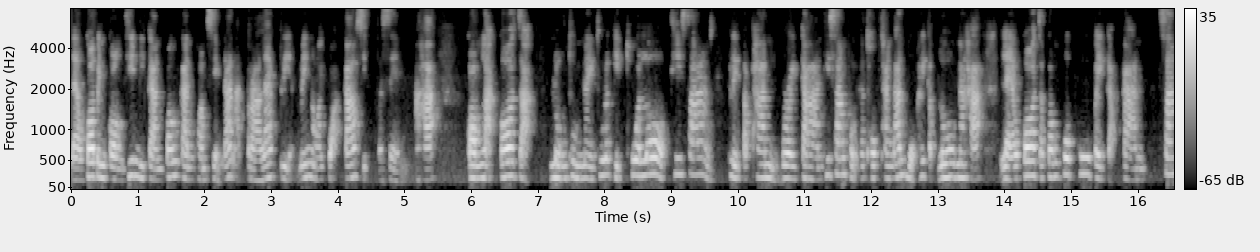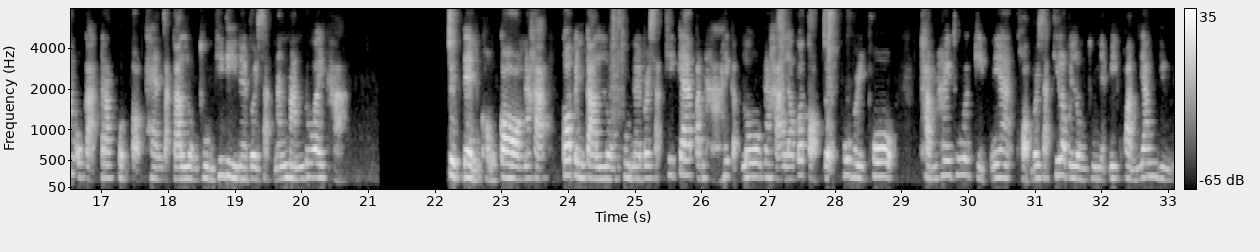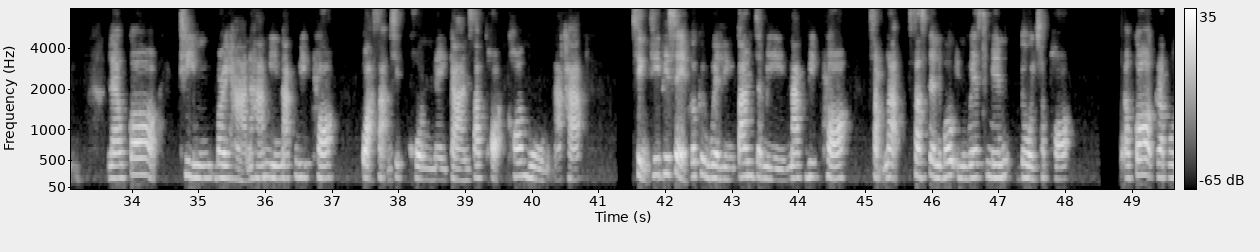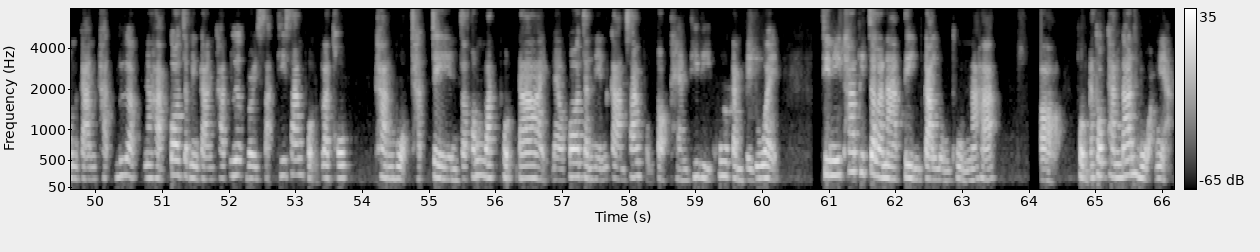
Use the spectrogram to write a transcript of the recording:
แล้วก็เป็นกองที่มีการป้องกันความเสี่ยงด้านอัตราแลกเปลี่ยนไม่น้อยกว่า 90%นะคะ กองหลักก็จะลงทุนในธุรกิจทั่วโลกที่สร้าง ผลิตภัณฑ์บริการที่สร้างผลกระทบทางด้านบวกให้กับโลกนะคะ แล้วก็จะต้องควบคู่ไปกับการสร้างโอกาสรับผลตอบแทนจากการลงทุนที่ดีในบริษัทนั้นๆ ด้วยค่ะ จุดเด่นของกองนะคะ ก็เป็นการลงทุนในบริษัทที่แก้ปัญหาให้กับโลกนะคะ แล้วก็ตอบโจทย์ผู้บริโภคทำให้ธุรกิจเนี่ยของบริษัทที่เราไปลงทุนเนี่ยมีความยั่งยืน แล้วก็ทีมบริหารนะคะมีนักวิเคราะห์ ว่า 30 คนในการซัพพอร์ตข้อมูลนะคะ สิ่งที่พิเศษก็คือเวลลิงตันจะมีนักวิเคราะห์สำหรับ sustainable investment โดยเฉพาะ แล้วก็กระบวนการคัดเลือกนะคะ ก็จะเป็นการคัดเลือกบริษัทที่สร้างผลกระทบทางบวกชัดเจนจะต้องวัดผลได้ แล้วก็จะเน้นการสร้างผลตอบแทนที่ดีคู่กันไปด้วย ทีนี้ถ้าพิจารณาธีมการลงทุนนะคะผลกระทบทางด้านบวกเนี่ย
